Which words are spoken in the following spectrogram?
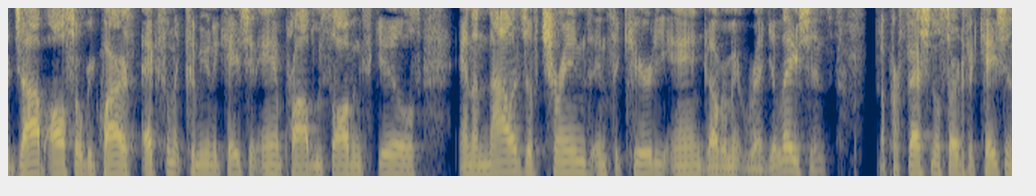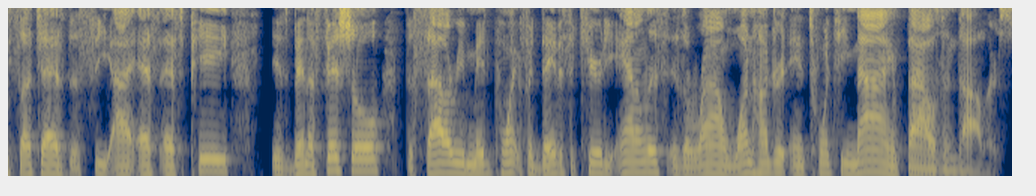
The job also requires excellent communication and problem solving skills and a knowledge of trends in security and government regulations. A professional certification such as the CISSP is beneficial. The salary midpoint for data security analysts is around $129,000.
